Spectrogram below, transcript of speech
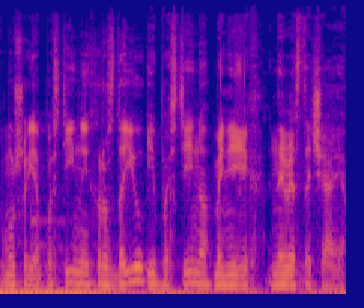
тому що я постійно їх роздаю і постійно мені їх не вистачає.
